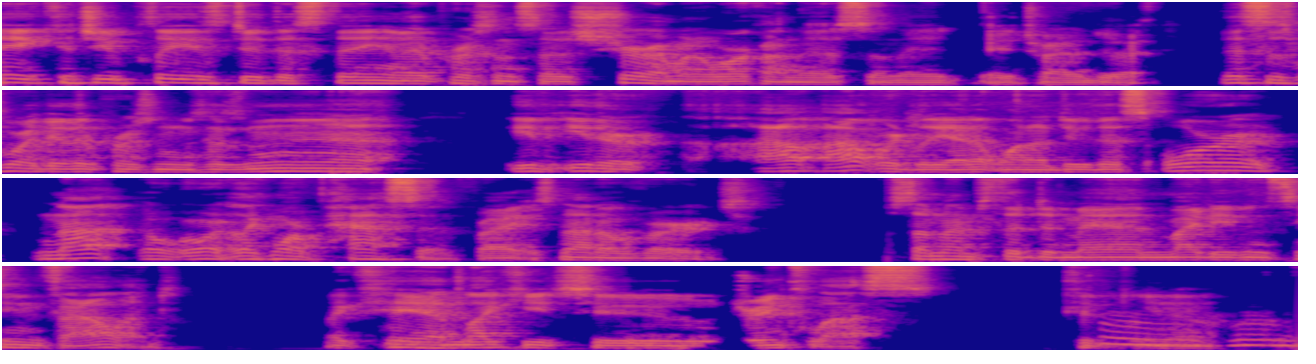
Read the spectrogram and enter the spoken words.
Hey, could you please do this thing? And the other person says, sure, I'm going to work on this. And they, they try to do it. This is where the other person says, nah, either outwardly, I don't want to do this or not, or like more passive, right? It's not overt. Sometimes the demand might even seem valid. Like, hey, I'd mm-hmm. like you to drink less. Could mm-hmm. you know? Mm-hmm.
